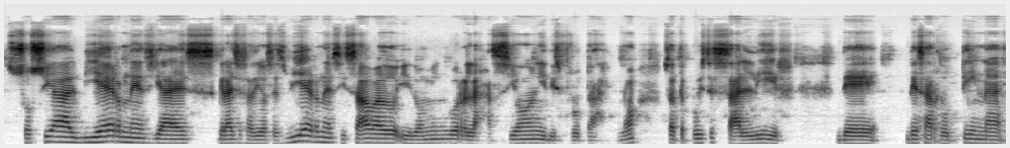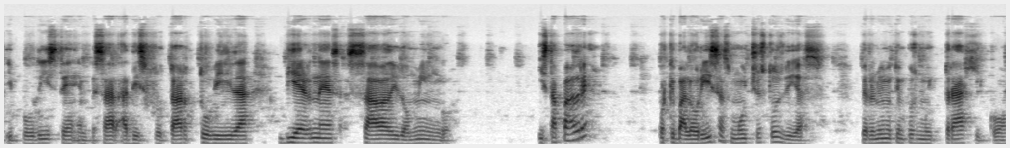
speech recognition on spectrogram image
social, viernes ya es, gracias a Dios, es viernes y sábado y domingo relajación y disfrutar, ¿no? O sea, te pudiste salir de, de esa rutina y pudiste empezar a disfrutar tu vida viernes, sábado y domingo. Y está padre, porque valorizas mucho estos días, pero al mismo tiempo es muy trágico,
